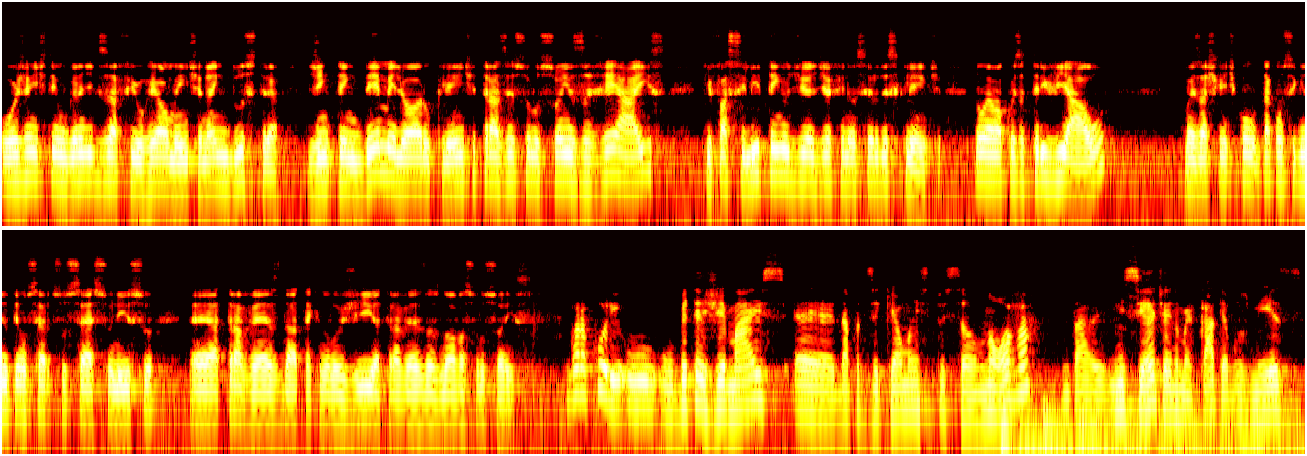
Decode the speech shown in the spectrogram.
hoje a gente tem um grande desafio realmente na indústria de entender melhor o cliente e trazer soluções reais que facilitem o dia a dia financeiro desse cliente. Não é uma coisa trivial, mas acho que a gente está conseguindo ter um certo sucesso nisso é, através da tecnologia, através das novas soluções. Agora, Curi, o, o BTG, é, dá para dizer que é uma instituição nova, tá, iniciante aí no mercado, tem alguns meses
